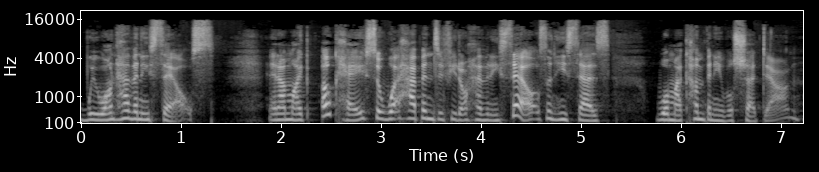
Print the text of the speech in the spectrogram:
we won't have any sales. And I'm like, Okay, so what happens if you don't have any sales? And he says, Well, my company will shut down.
